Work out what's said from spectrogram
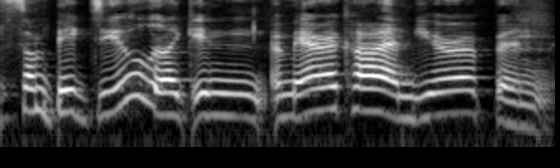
some big deal, like in America and Europe, and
